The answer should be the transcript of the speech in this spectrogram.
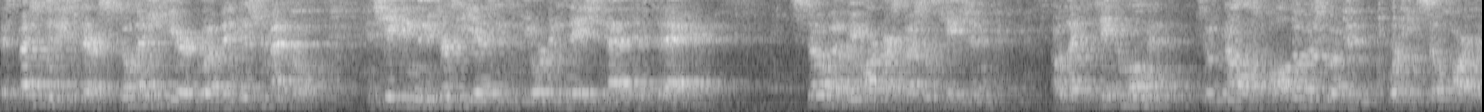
especially because there are so many here who have been instrumental in shaping the New Jersey Yips into the organization that it is today. So, as we mark our special occasion, I would like to take a moment to acknowledge all those who have been working so hard to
